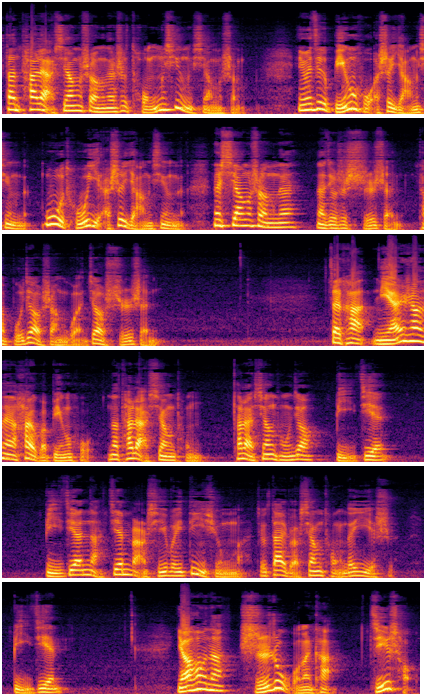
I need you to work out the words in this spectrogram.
但它俩相生呢是同性相生。因为这个丙火是阳性的，戊土也是阳性的，那相生呢，那就是食神，它不叫伤官，叫食神。再看年上呢，还有个丙火，那它俩相同，它俩相同叫比肩，比肩呢，肩膀齐为弟兄嘛，就代表相同的意思，比肩。然后呢，时柱我们看己丑，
